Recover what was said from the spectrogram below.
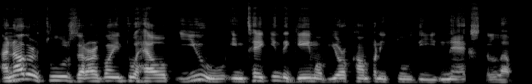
and other tools that are going to help you in taking the game of your company to the next level.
